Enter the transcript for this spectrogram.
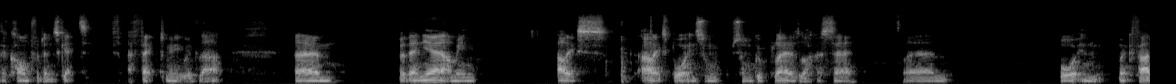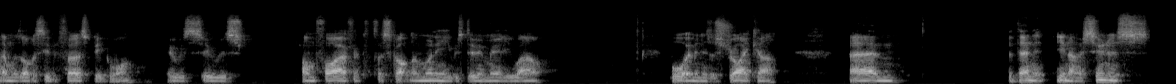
the confidence get affect me with that. Um, but then, yeah, I mean, Alex Alex brought in some some good players, like I said. Um, brought in McFadden was obviously the first big one, who was who was on fire for, for Scotland when he was doing really well. Bought him in as a striker. Um, but then, you know, as soon as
